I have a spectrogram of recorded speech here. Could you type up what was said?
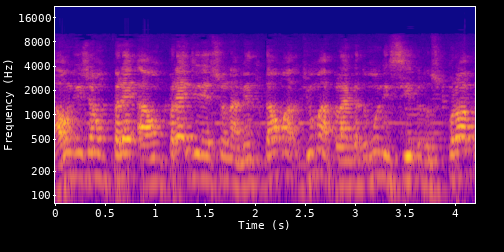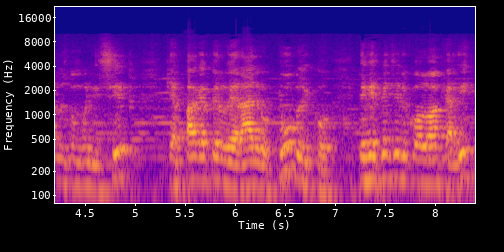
onde já um pré, há um pré-direcionamento de uma placa do município, dos próprios do município, que é paga pelo erário público, de repente ele coloca ali,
